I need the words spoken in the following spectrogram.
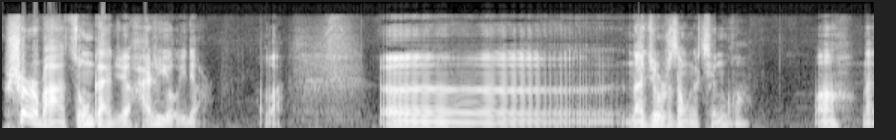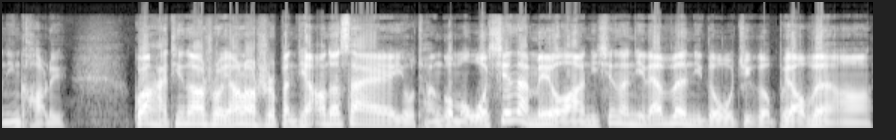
事儿吧，总感觉还是有一点，好吧。嗯，那就是这么个情况啊。那您考虑，关海听到说杨老师本田奥德赛有团购吗？我现在没有啊。你现在你来问你都这个不要问啊。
